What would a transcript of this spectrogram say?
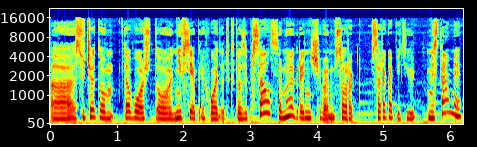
э, с учетом того, что не все приходят, кто записался, мы ограничиваем 40, 45 местами,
